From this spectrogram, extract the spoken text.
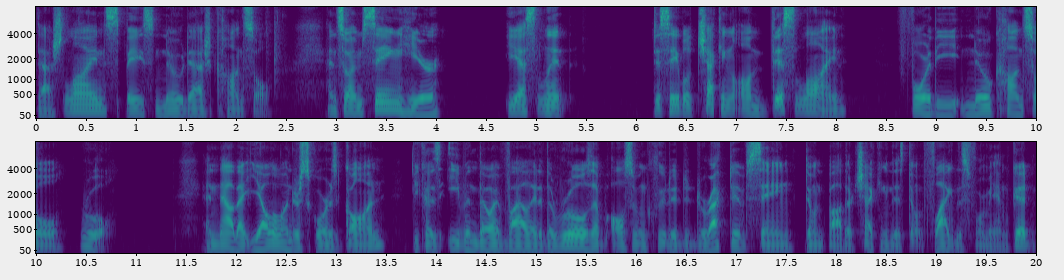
dash line space no dash console. And so I'm saying here ESLint disabled checking on this line for the no console rule. And now that yellow underscore is gone because even though I've violated the rules, I've also included a directive saying, don't bother checking this, don't flag this for me, I'm good.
